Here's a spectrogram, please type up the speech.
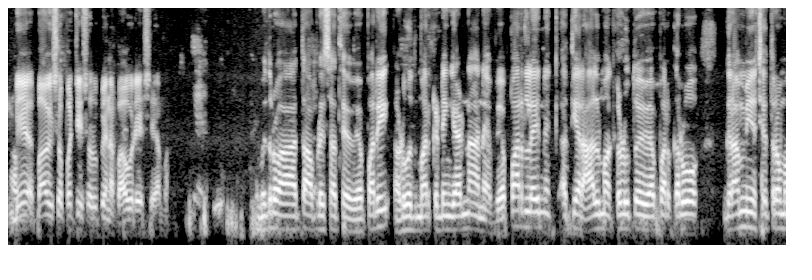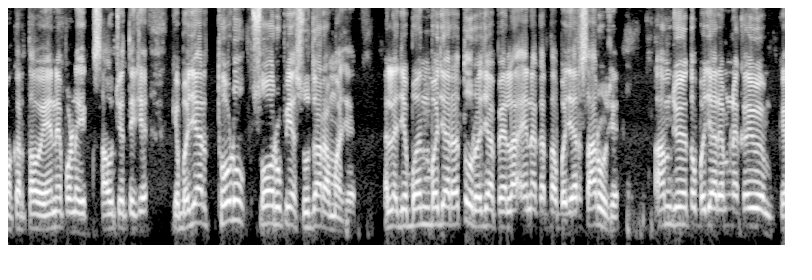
બે બાવીસો પચીસો રૂપિયાના ભાવ રહેશે એમાં મિત્રો આ હતા આપણી સાથે વેપારી હળવદ માર્કેટિંગ યાર્ડના અને વેપાર લઈને અત્યારે હાલમાં ખેડૂતોએ વેપાર કરવો ગ્રામ્ય ક્ષેત્રમાં કરતા હોય એને પણ એક સાવચેતી છે કે બજાર થોડું સો રૂપિયા સુધારામાં છે. એટલે જે બંધ બજાર હતું રજા પહેલા એના કરતાં બજાર સારું છે. આમ જોઈએ તો બજાર એમને કહ્યું એમ કે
